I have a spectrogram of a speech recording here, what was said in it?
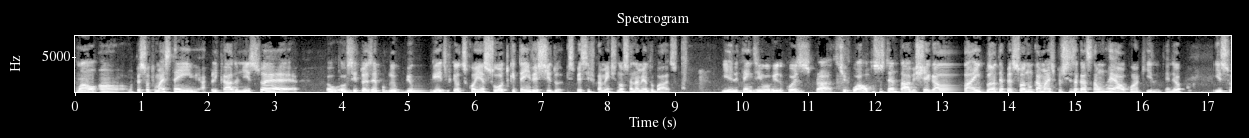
uma, uma pessoa que mais tem aplicado nisso é. Eu, eu cito o exemplo do Bill Gates, porque eu desconheço outro que tem investido especificamente no saneamento básico. E ele tem desenvolvido coisas para, tipo, autossustentável. Chega lá, implanta e a pessoa nunca mais precisa gastar um real com aquilo, entendeu? Isso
